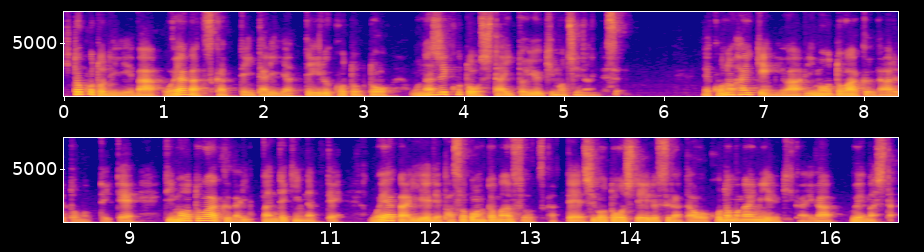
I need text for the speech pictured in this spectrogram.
一言で言えば、親が使っていたりやっていることと同じことをしたいという気持ちなんです。でこの背景にはリモートワークがあると思っていて、リモートワークが一般的になって、親が家でパソコンとマウスを使って仕事をしている姿を子供が見る機会が増えました。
